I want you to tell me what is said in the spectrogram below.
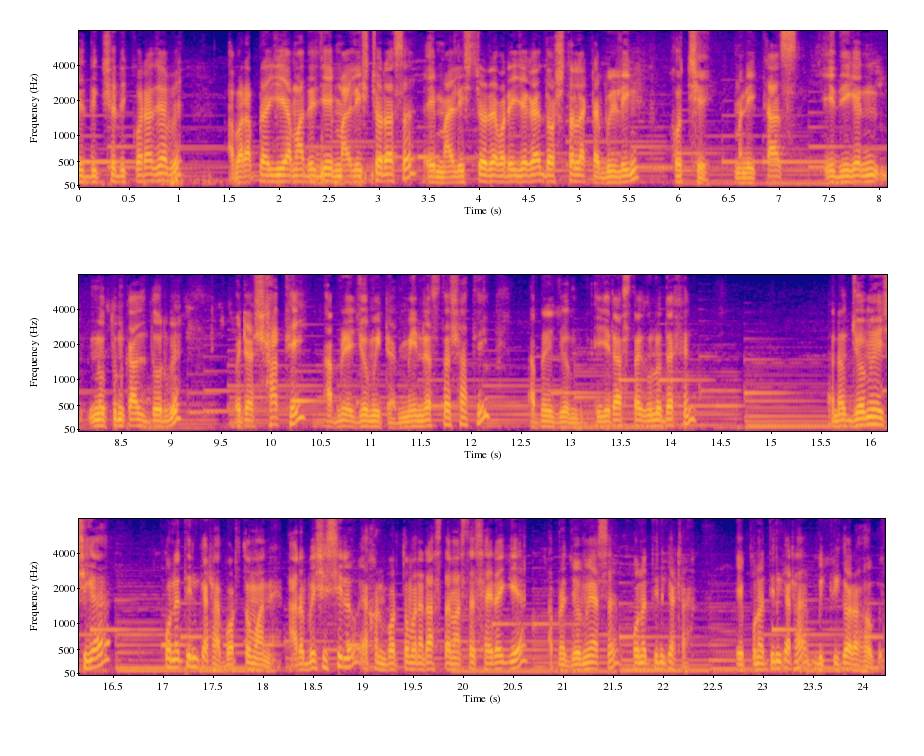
এদিক সেদিক করা যাবে। আবার আপনার যে আমাদের যে মাইল স্টোর আছে, এই মাইল স্টোরে আবার এই জায়গায় দশতলা একটা বিল্ডিং হচ্ছে। মানে কাজ, এদিকে নতুন কাজ ধরবে। ওইটার সাথেই আপনি এই জমিটা মেন রাস্তার সাথেই আপনি এই জমি, এই যে রাস্তাগুলো দেখেন জমি হয়েছে গা পনেরো তিন কাঠা বর্তমানে। আরও বেশি ছিল, এখন বর্তমানে রাস্তা মাস্তায় সাইডে গিয়ে আপনার জমি আছে পনেরো তিন কাঠা। এই পনেরো তিন কাঠা বিক্রি করা হবে।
